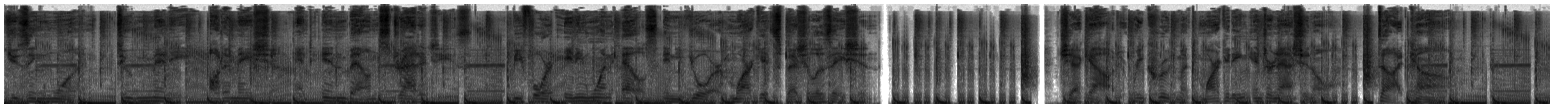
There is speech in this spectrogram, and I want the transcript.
using one to many automation and inbound strategies before anyone else in your market specialization. Check out recruitmentmarketinginternational.com.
